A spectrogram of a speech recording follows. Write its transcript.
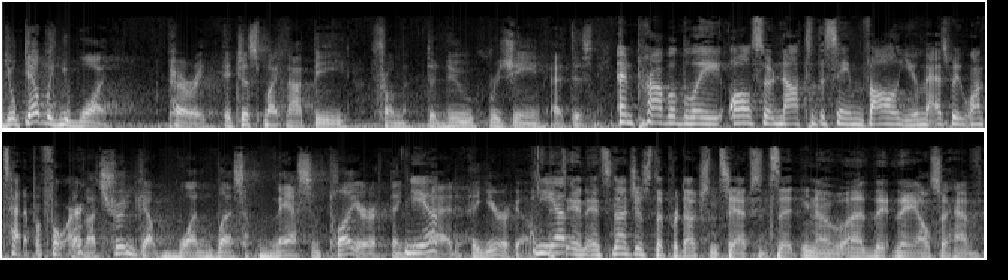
you'll get what you want. Perri. It just might not be from the new regime at Disney. And probably also not to the same volume as we once had it before. Well, that's true. You got one less massive player than you Yep. had a year ago. Yep. It's, and it's not just the production staffs; it's that you know uh, they, they also have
